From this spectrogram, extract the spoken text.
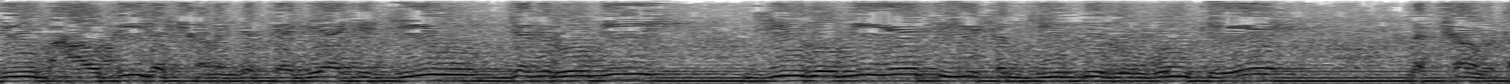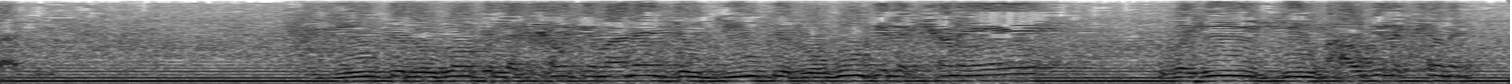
जीव भाव के ही लक्षण है। जब कह दिया कि जीव जग रोगी, जीव रोगी है तो ये सब जीव के रोगों के लक्षण बता दिए। जीव के रोगों के लक्षण के माने, जो जीव के रोगों के लक्षण है, वही जीव भाव के लक्षण है।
